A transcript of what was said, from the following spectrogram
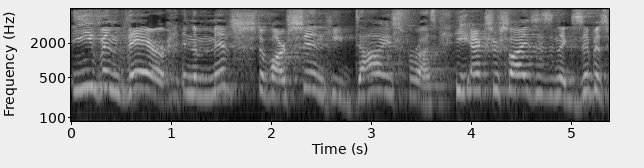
Even there, in the midst of our sin, He dies for us. He exercises and exhibits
